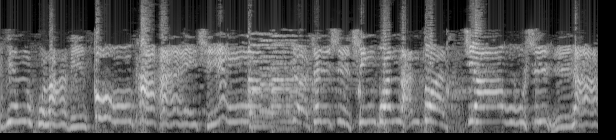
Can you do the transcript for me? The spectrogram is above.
阴呼啦的不开情啊，这真是清官难断家务事啊。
